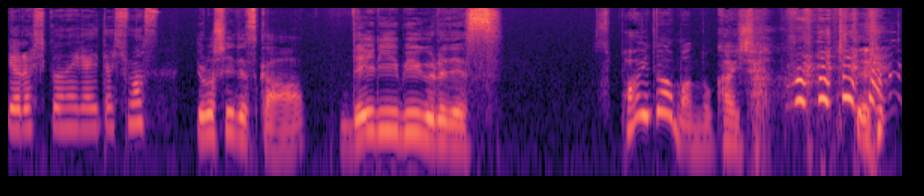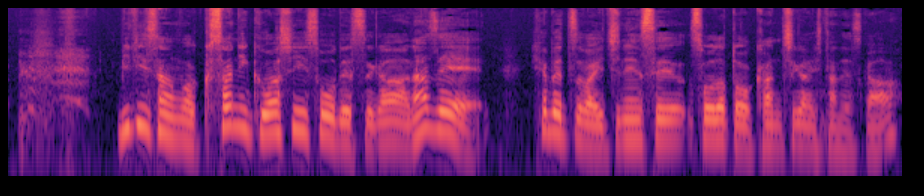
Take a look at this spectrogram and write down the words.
よろしくお願いいたします。よろしいですか？デイリービューグルです。スパイダーマンの会社。来てるビリーさんは草に詳しいそうですがなぜキャベツは一年生草だと勘違いしたんですか？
